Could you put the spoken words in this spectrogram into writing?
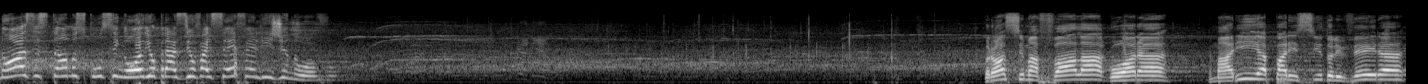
Nós estamos com o senhor e o Brasil vai ser feliz de novo. Próxima fala agora, Maria Aparecida Oliveira,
